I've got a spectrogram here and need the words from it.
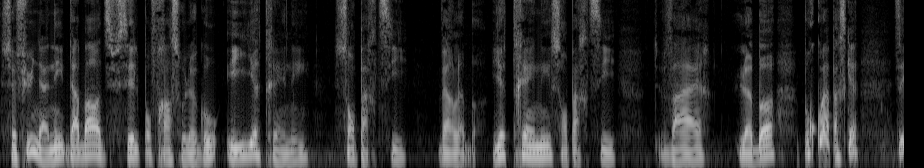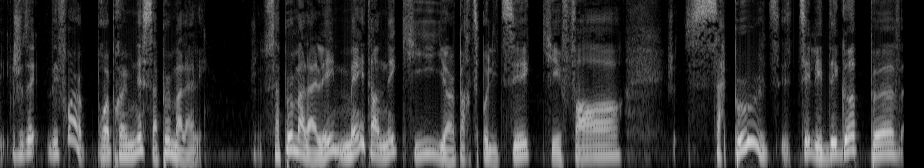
ce fut une année d'abord difficile pour François Legault et il a traîné son parti vers le bas. Il a traîné son parti vers le bas. Pourquoi? Parce que, je veux dire, des fois, pour un premier ministre, ça peut mal aller. Ça peut mal aller, mais étant donné qu'il y a un parti politique qui est fort, ça peut, tu sais, les dégâts peuvent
